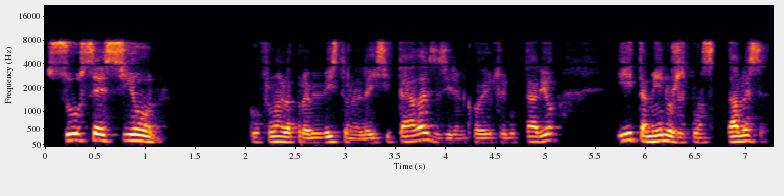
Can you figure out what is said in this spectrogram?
sucesión, conforme a lo previsto en la ley citada, es decir, en el Código Tributario, y también los responsables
